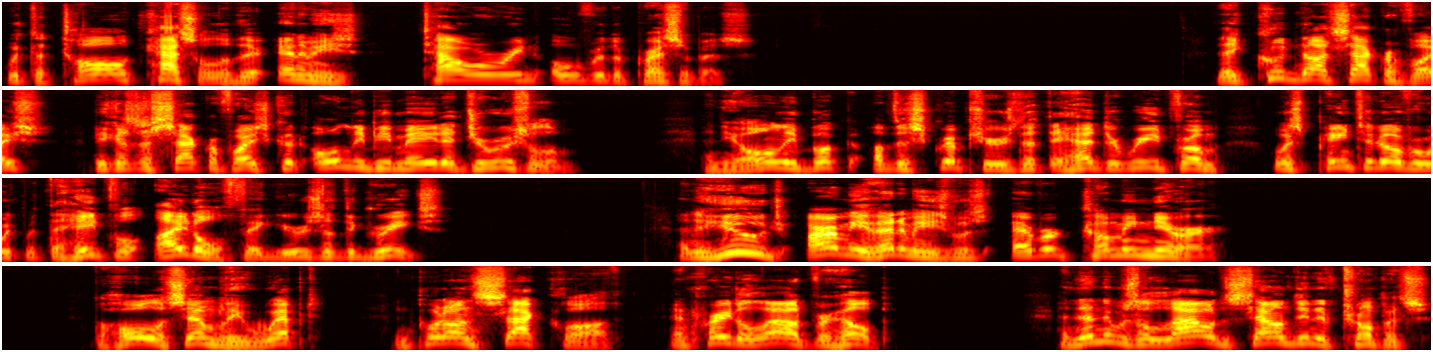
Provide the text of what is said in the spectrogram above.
with the tall castle of their enemies towering over the precipice. They could not sacrifice, because a sacrifice could only be made at Jerusalem, and the only book of the scriptures that they had to read from was painted over with, with the hateful idol figures of the Greeks. And the huge army of enemies was ever coming nearer. The whole assembly wept and put on sackcloth and prayed aloud for help. And then there was a loud sounding of trumpets,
